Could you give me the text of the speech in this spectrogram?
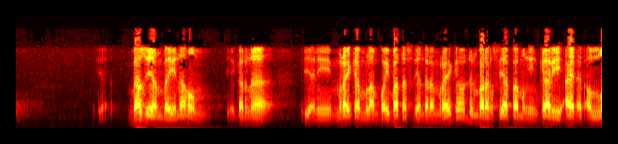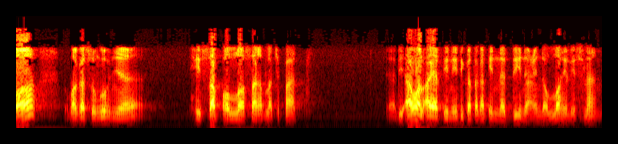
ya, baghyan bainahum ya karena yakni mereka melampaui batas di antara mereka dan barang siapa mengingkari ayat-ayat Allah maka sungguhnya hisab Allah sangatlah cepat. Ya, di awal ayat ini dikatakan inna dina indallahil Islam.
